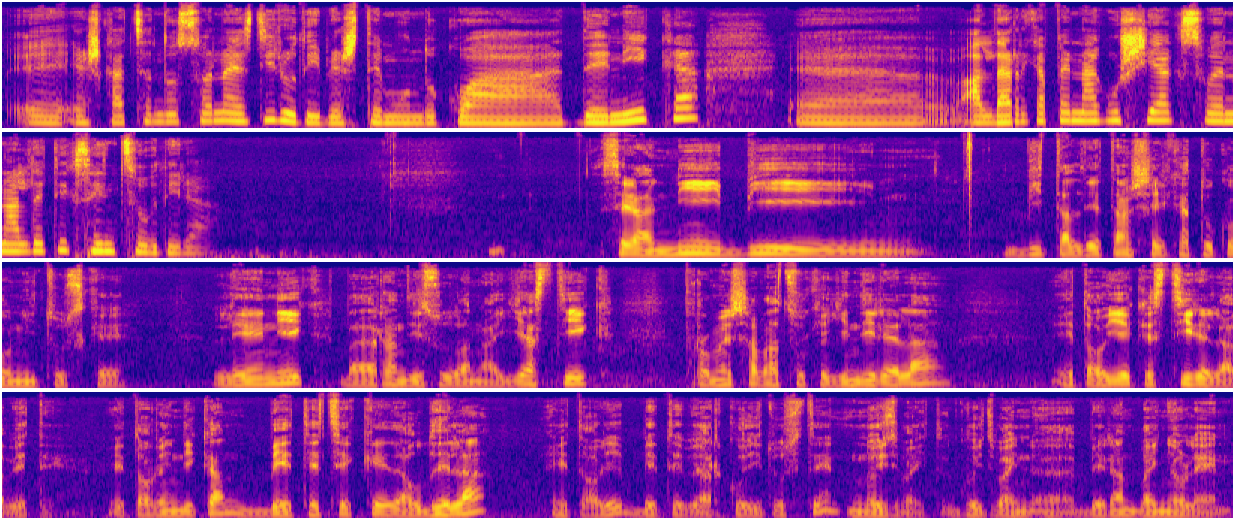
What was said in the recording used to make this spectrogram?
eh, eskatzen duzuena ez dirudi beste mundukoa denik, eh, aldarrikapen nagusiak zuen aldetik zeintzuk dira? Zera, ni bi, bi taldetan seikatuko nituzke. Lehenik, ba, errandizu dana, jaztik, promesa batzuk egin direla, eta horiek ez direla bete. Eta hori indikan, betetzeke daudela, eta hori, bete beharko dituzte, noiz bait, goiz bain, eh, beran baino lehen.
